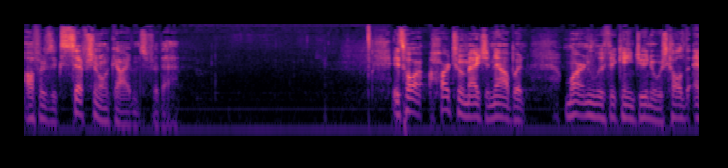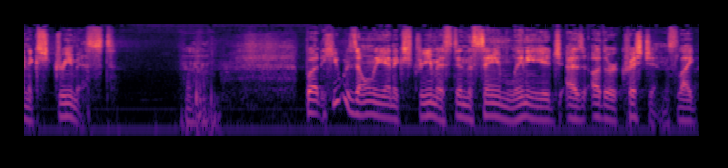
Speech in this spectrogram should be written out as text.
offers exceptional guidance for that. It's hard, hard to imagine now, but Martin Luther King Jr. was called an extremist. But he was only an extremist in the same lineage as other Christians, like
